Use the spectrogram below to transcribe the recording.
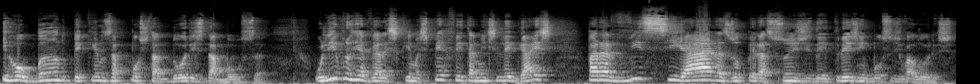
e roubando pequenos apostadores da bolsa. O livro revela esquemas perfeitamente legais para viciar as operações de day trade em bolsa de valores.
